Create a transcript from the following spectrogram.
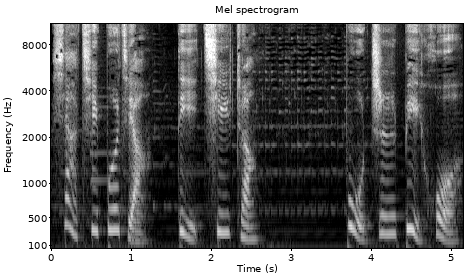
下期播讲第七章：不知必祸，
